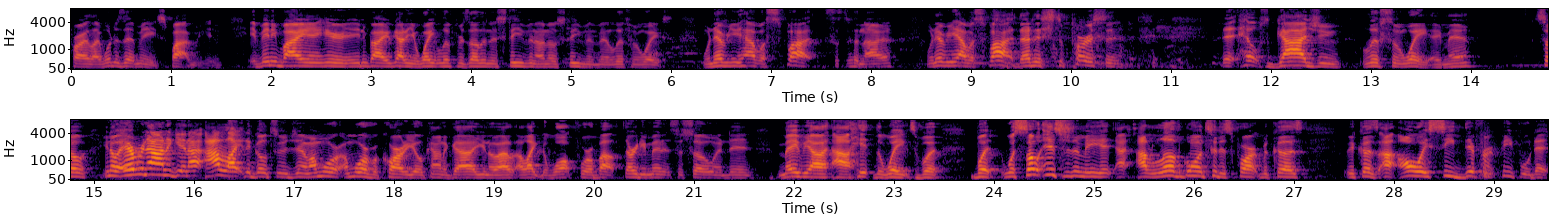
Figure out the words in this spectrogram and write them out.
Probably like, what does that mean? Spot me. If, if anybody in here, anybody got any weightlifters other than Stephen, I know Stephen been lifting weights. Whenever you have a spot, Sister Naya, whenever you have a spot, that is the person that helps guide you lift some weight. Amen. So, you know, every now and again, I, I, like to go to the gym. I'm more, I'm more of a cardio kind of guy. You know, I, I like to walk for about 30 minutes or so, and then maybe I, will hit the weights. But, but what's so interesting to me, I, I, love going to this park because, because I always see different people that,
